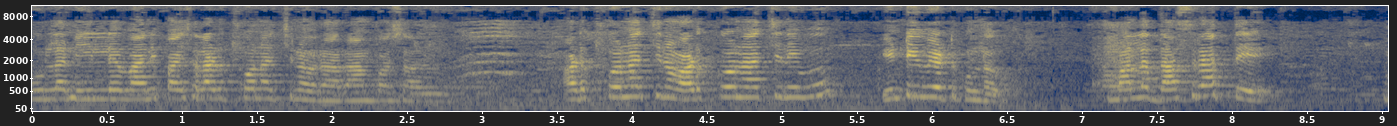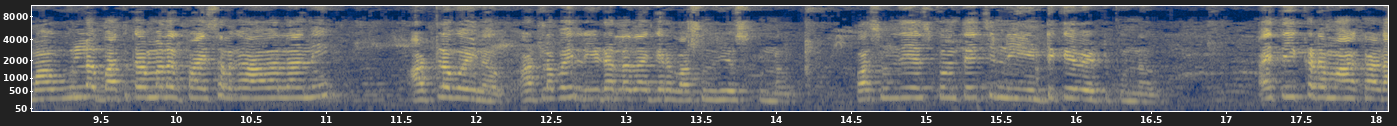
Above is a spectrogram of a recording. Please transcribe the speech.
ఊర్లో నీళ్ళు లేవని పైసలు అడుక్కొని వచ్చినావు రా రాంప్రసాద్. అడుక్కొని వచ్చినావు అడుక్కొని వచ్చి నువ్వు ఇంటికి పెట్టుకున్నావు. మళ్ళీ దసరా మా ఊళ్ళో బతుకమ్మలకు పైసలు కావాలని అట్లా పోయినావు. అట్లా పోయి లీడర్ల దగ్గర వసూలు చేసుకున్నావు. వసూలు చేసుకొని తెచ్చి నీ ఇంటికే పెట్టుకున్నావు. అయితే ఇక్కడ మా కాడ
